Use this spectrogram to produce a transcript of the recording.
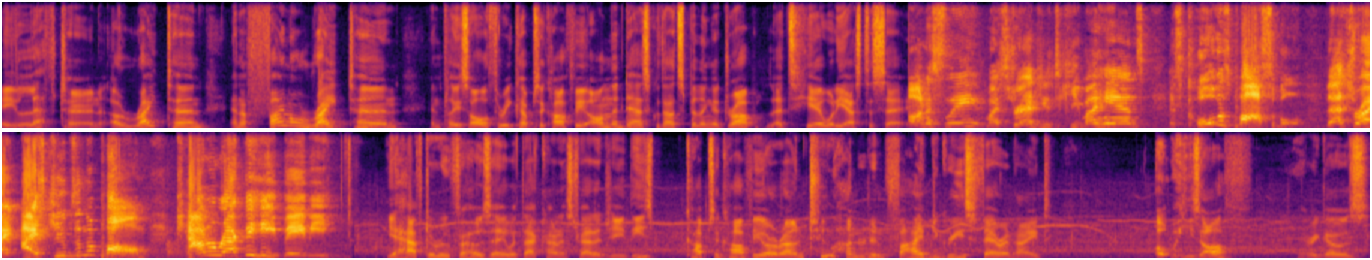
a left turn, a right turn, and a final right turn, and place all three cups of coffee on the desk without spilling a drop. Let's hear what he has to say. Honestly, my strategy is to keep my hands as cold as possible. That's right, ice cubes in the palm. Counteract the heat, baby. You have to root for Jose with that kind of strategy. These cups of coffee are around 205 degrees Fahrenheit. Oh, he's off. There he goes.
